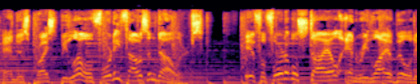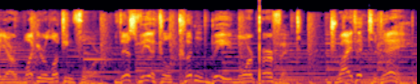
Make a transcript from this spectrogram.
and is priced below $40,000. If affordable style and reliability are what you're looking for, this vehicle couldn't be more perfect. Drive it today.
